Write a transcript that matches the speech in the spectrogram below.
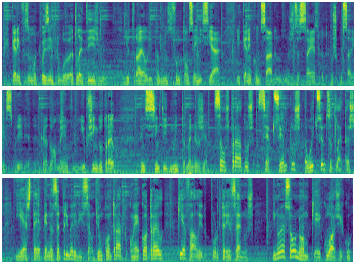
que querem fazer uma coisa entre o atletismo e o trail e, portanto, no fundo estão-se a iniciar e querem começar nos 17 para depois começarem a subir eh, gradualmente e o bichinho do trail tem-se sentido muito também na região. São esperados 700 a 800 atletas e esta é apenas a primeira edição de um contrato com a Ecotrail que é válido por 3 anos. E não é só o nome que é ecológico.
